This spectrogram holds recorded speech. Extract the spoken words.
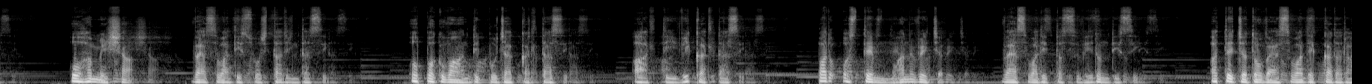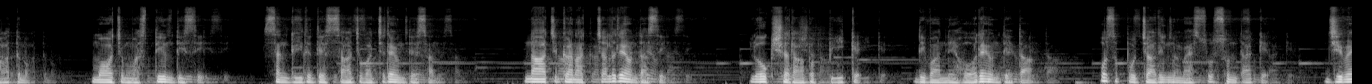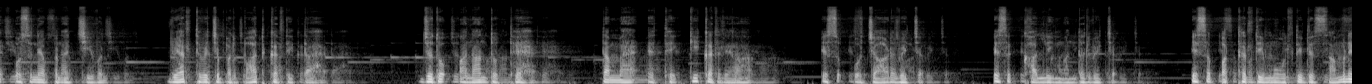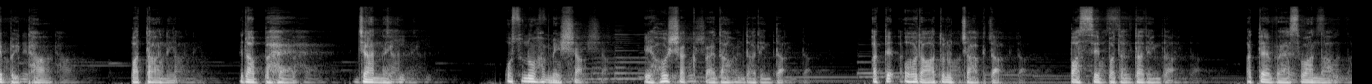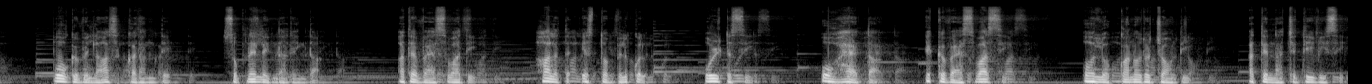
ਉਹ ਹਮੇਸ਼ਾ ਵੈਸਵਾਦੀ ਸੋਚਦਾ ਰਹਿੰਦਾ ਸੀ। ਉਹ ਭਗਵਾਨ ਦੀ ਪੂਜਾ ਕਰਦਾ ਸੀ, ਆਰਤੀ ਵੀ ਕਰਦਾ ਸੀ, ਪਰ ਉਸ ਦੇ ਮਨ ਵਿੱਚ ਵੈਸਵਾ ਦੀ ਤਸਵੀਰ ਹੁੰਦੀ ਸੀ ਅਤੇ ਜਦੋਂ ਵੈਸਵਾ ਦੇ ਘਰ ਰਾਤ ਨੂੰ ਮੌਜ ਮਸਤੀ ਹੁੰਦੀ ਸੀ, ਸੰਗੀਤ ਦੇ ਸਾਜ਼ ਵੱਜ ਰਹੇ ਹੁੰਦੇ ਸਨ ਨਾਚ ਗਾਣਾ ਚੱਲ ਰਿਹਾ ਹੁੰਦਾ ਸੀ। ਲੋਕ ਸ਼ਰਾਬ ਪੀ ਕੇ دیਵਾਨੇ ਹੋ ਰਹੇ ਹੁੰਦੇ ਤਾਂ ਉਸ ਪੁਜਾਰੀ ਨੂੰ ਮਹਿਸੂਸ ਹੁੰਦਾ ਕਿ ਜਿਵੇਂ ਉਸ ਨੇ ਆਪਣਾ ਜੀਵਨ ਵਿਅਰਥ ਵਿੱਚ ਬਰਬਾਦ ਕਰ ਦਿੱਤਾ ਹੈ। ਜਦੋਂ ਆਨੰਦ ਉੱਥੇ ਹੈ, ਤਾਂ ਮੈਂ ਇੱਥੇ ਕੀ ਕਰ ਰਿਹਾ ਹਾਂ? ਇਸ ਉਜਾੜ ਵਿੱਚ, ਇਸ ਖਾਲੀ ਮੰਦਰ ਵਿੱਚ, ਇਸ ਪੱਥਰ ਦੀ ਮੂਰਤੀ ਦੇ ਸਾਹਮਣੇ ਬੈਠਾ ਪਤਾ ਨਹੀਂ ਰੱਬ ਹੈ ਜਾਂ ਨਹੀਂ। ਉਸ ਨੂੰ ਹਮੇਸ਼ਾ ਇਹੋ ਸ਼ੱਕ ਪੈਦਾ ਹੁੰਦਾ ਰਹਿੰਦਾ। ਅਤੇ ਉਹ ਰਾਤ ਨੂੰ ਜਾਗਦਾ, ਪਾਸੇ ਬਦਲਦਾ ਰਹਿੰਦਾ ਅਤੇ ਵੈਸਵਾ ਨਾਲ ਭੋਗ ਵਿਲਾਸ ਕਰਨ ਦੇ ਸੁਪਨੇ ਲੈਂਦਾ ਰਹਿੰਦਾ ਅਤੇ ਵੈਸਵਾ ਦੀ ਹਾਲਤ ਇਸ ਤੋਂ ਬਿਲਕੁਲ ਉਲਟ ਸੀ। ਉਹ ਹੈ ਤਾਂ ਇੱਕ ਵੈਸਵਾ ਸੀ। ਉਹ ਲੋਕਾਂ ਨੂੰ ਰਚਾਉਂਦੀ ਅਤੇ ਨੱਚਦੀ ਵੀ ਸੀ।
